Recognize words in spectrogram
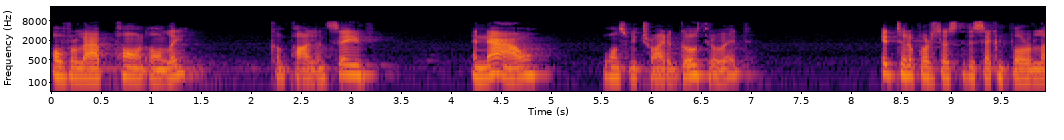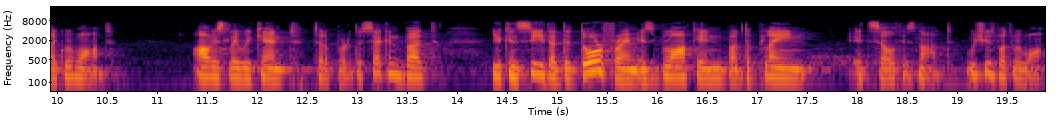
Overlap pawn only, compile and save. And now once we try to go through it, it teleports us to the second portal like we want. Obviously we can't teleport the second, but you can see that the door frame is blocking, but the plane itself is not, which is what we want.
